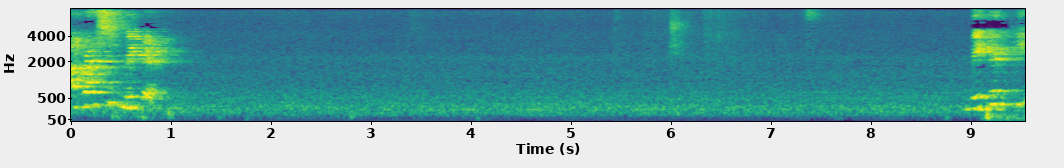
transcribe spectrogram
আমরা আসি মেটার মেটার কি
